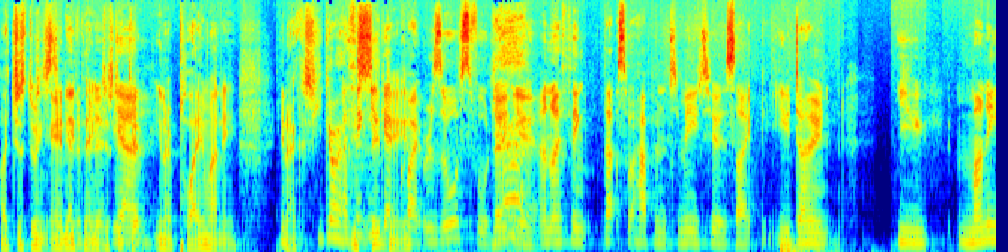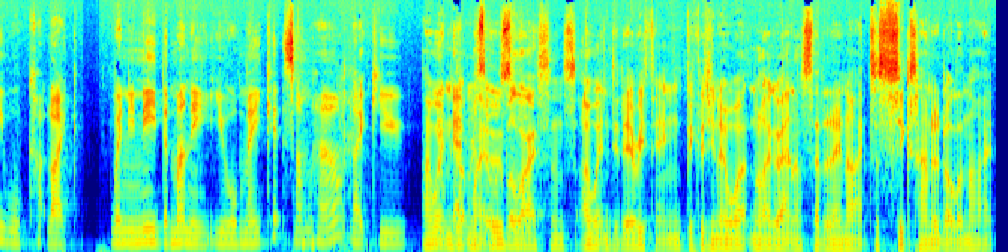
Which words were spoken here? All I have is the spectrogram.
like just doing Just to anything of- just yeah. to get, you know, play money. You know, because you go out I in think you get quite resourceful, don't Yeah. you? And I think that's what happened to me too. It's like you don't, you money will cut like when you need the money, you will make it somehow. Like you, I went and got my Uber license. I went and did everything because you know what? When I go out on a Saturday night, it's a six hundred dollar night.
